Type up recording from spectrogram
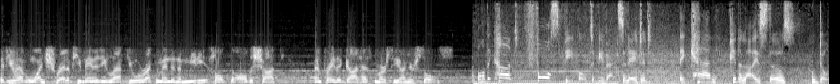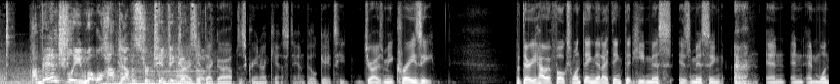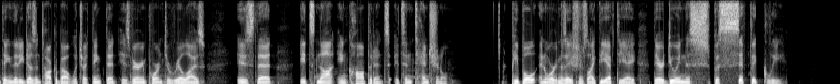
If you have one shred of humanity left, you will recommend an immediate halt to all the shots and pray that God has mercy on your souls. While they can't force people to be vaccinated, they can penalize those who don't. Eventually, what we'll have to have is certificates. All right, get of- that guy off the screen. I can't stand Bill Gates. He drives me crazy. But there you have it, folks. One thing that I think that he miss is missing, and and and one thing that he doesn't talk about, which I think that is very important to realize, is that it's not incompetence; it's intentional. People and organizations like the FDA, they're doing this specifically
